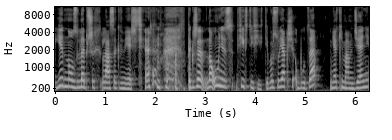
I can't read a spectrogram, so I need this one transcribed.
jedną z lepszych lasek w mieście. Także no u mnie jest 50-50. Po prostu jak się obudzę, jaki mam dzień, yy,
